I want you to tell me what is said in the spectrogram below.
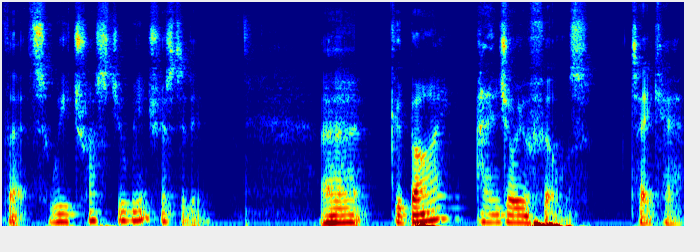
that we trust you'll be interested in. Uh, goodbye and enjoy your films. Take care.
